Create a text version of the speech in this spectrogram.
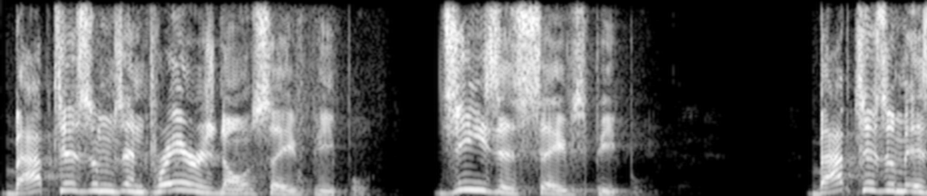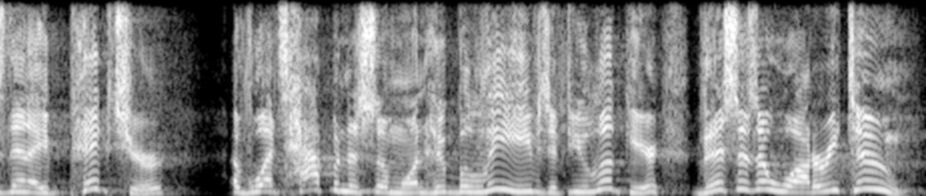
Baptisms and prayers don't save people. Jesus saves people. Baptism is then a picture of what's happened to someone who believes, if you look here, this is a watery tomb.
